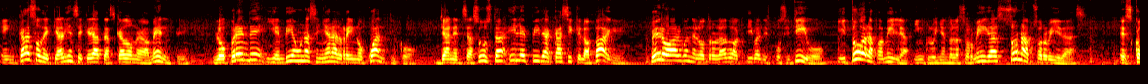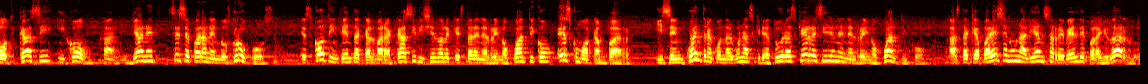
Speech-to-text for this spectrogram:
en caso de que alguien se quede atascado nuevamente. Lo prende y envía una señal al reino cuántico. Janet se asusta y le pide a Cassie que lo apague, pero algo en el otro lado activa el dispositivo, y toda la familia, incluyendo las hormigas, son absorbidas. Scott, Cassie y Hope, Han y Janet se separan en dos grupos. Scott intenta calmar a Cassie diciéndole que estar en el reino cuántico es como acampar, y se encuentran con algunas criaturas que residen en el reino cuántico, hasta que aparecen una alianza rebelde para ayudarlos.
